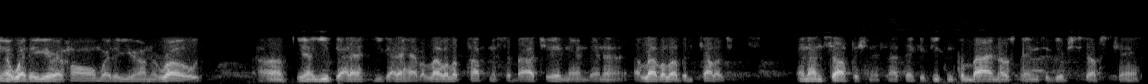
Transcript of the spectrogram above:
you know, whether you're at home, whether you're on the road, uh, you know, you've got to you got to have a level of toughness about you, and, then a, a level of intelligence and unselfishness. And I think if you can combine those things, it gives yourself a chance.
